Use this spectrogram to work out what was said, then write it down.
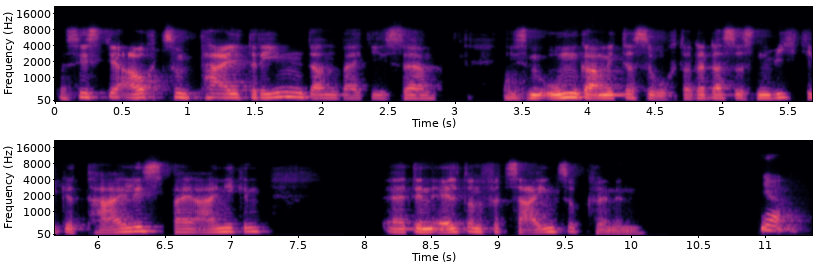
Das ist ja auch zum Teil drin dann bei dieser diesem Umgang mit der Sucht oder dass es ein wichtiger Teil ist bei einigen, äh, den Eltern verzeihen zu können. Ja.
